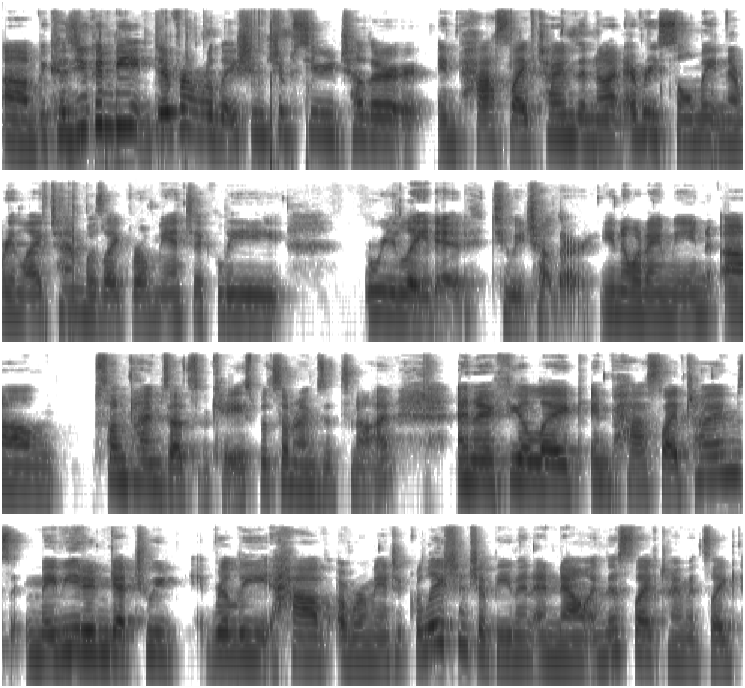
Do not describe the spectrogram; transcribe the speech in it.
um, because you can be different relationships to each other in past lifetimes, and not every soulmate in every lifetime was like romantically related to each other. You know what I mean? Um, sometimes that's the case, but sometimes it's not. And I feel like in past lifetimes, maybe you didn't get to really have a romantic relationship even. And now in this lifetime, it's like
